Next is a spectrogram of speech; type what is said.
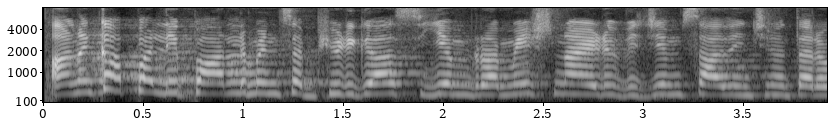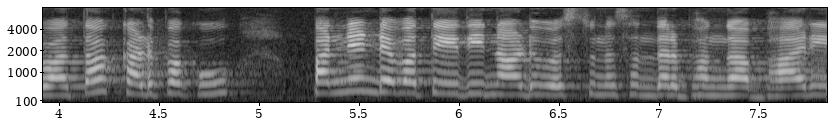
అనకాపల్లి పార్లమెంట్ సభ్యుడిగా సీఎం రమేష్ నాయుడు విజయం సాధించిన తర్వాత కడపకు పన్నెండవ తేదీ నాడు వస్తున్న సందర్భంగా భారీ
